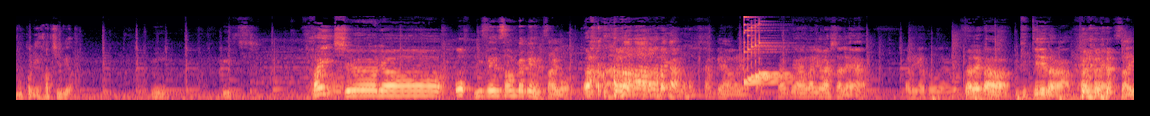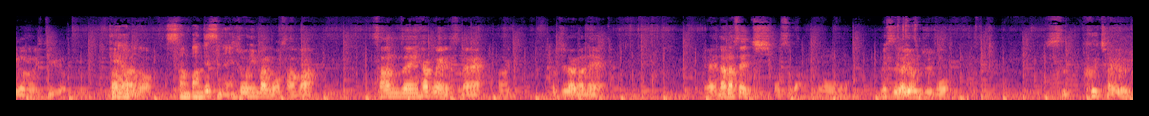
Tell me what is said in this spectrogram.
残り8秒はい終了。お。2300円最後。あ誰か。100円上がりました。100円上がりましたね。ありがとうございま誰かピッて入れたらす 最後の1秒。ババアのペアの3番ですね。商品番号3番。3100円ですね。はい。こちらがね、えー、7センチオスが。おおメスが45すっごい茶色い。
